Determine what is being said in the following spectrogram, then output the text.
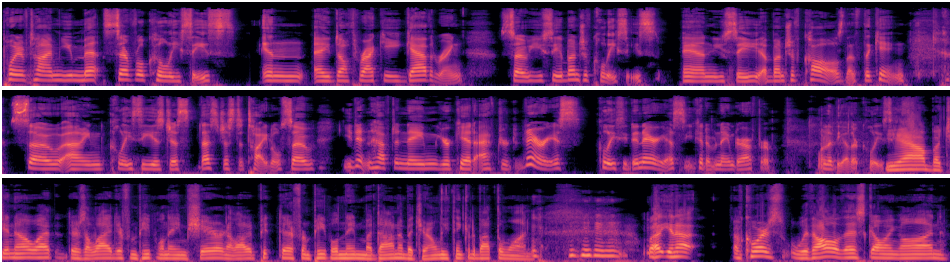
point of time, you met several Khaleesi's in a Dothraki gathering. So you see a bunch of Khaleesi's. And you see a bunch of khals. That's the king. So, I mean, Khaleesi is just, that's just a title. So, you didn't have to name your kid after Daenerys, Khaleesi Daenerys. You could have named her after one of the other Khaleesi. Yeah, but you know what? There's a lot of different people named Cher and a lot of p- different people named Madonna, but you're only thinking about the one. well, you know, of course, with all of this going on,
